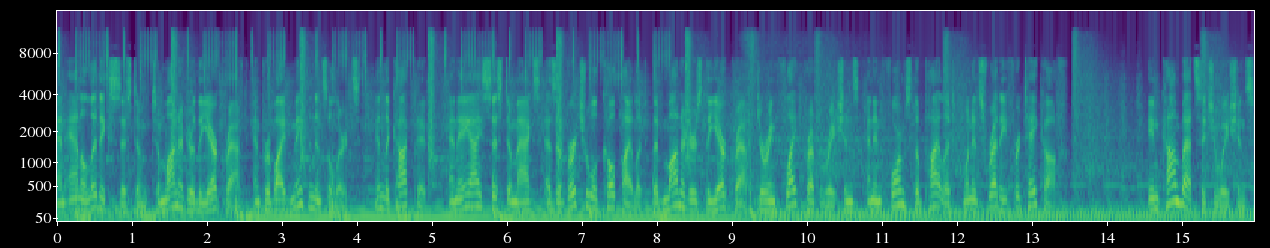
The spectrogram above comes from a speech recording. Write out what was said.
and analytics system to monitor the aircraft and provide maintenance alerts. In the cockpit, an AI system acts as a virtual co-pilot that monitors the aircraft during flight preparations and informs the pilot when it's ready for takeoff. In combat situations,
